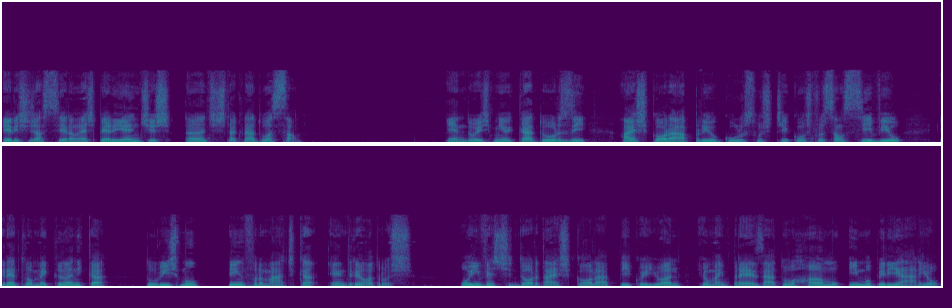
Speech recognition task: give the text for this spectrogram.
eles já serão experientes antes da graduação. Em 2014, a escola abriu cursos de construção civil, eletromecânica, turismo, informática, entre outros. O investidor da escola Pico Yuan é uma empresa do ramo imobiliário.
